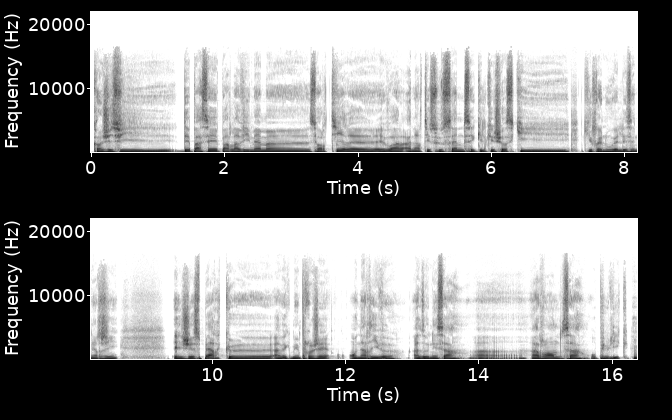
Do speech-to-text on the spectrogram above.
quand je suis dépassé par la vie même, euh, sortir et, voir un artiste sur scène, c'est quelque chose qui, qui renouvelle les énergies. Et j'espère que avec mes projets, on arrive à donner ça, à, à rendre ça au public. Mm.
